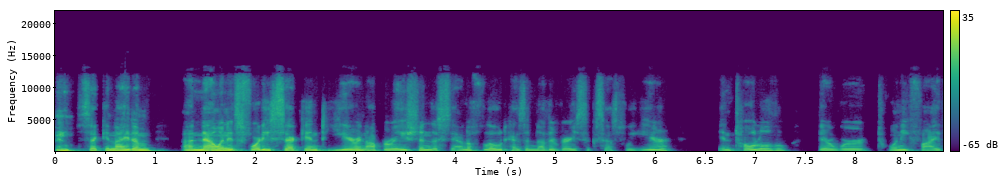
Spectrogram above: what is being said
Second item, uh, now in its forty-second year in operation, the Santa Float has another very successful year. In total, there were 25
